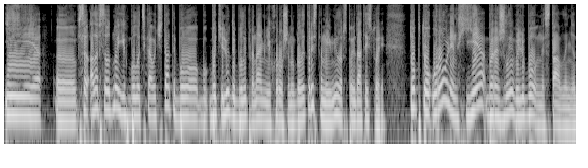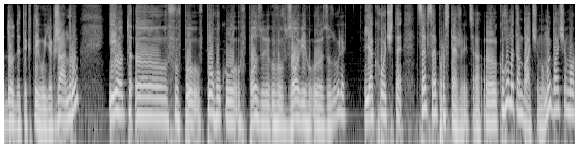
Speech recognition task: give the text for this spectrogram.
і е, все, але все одно їх було цікаво читати, бо, бо бо, ті люди були принаймні хорошими балетристами і вміли розповідати історії. Тобто у Роулінг є бережливе любовне ставлення до детективу як жанру. І от е, в, в, в погуку, в позові, в зові е, Зозулі як хочете, це все простежується. Е, кого ми там бачимо? Ми бачимо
